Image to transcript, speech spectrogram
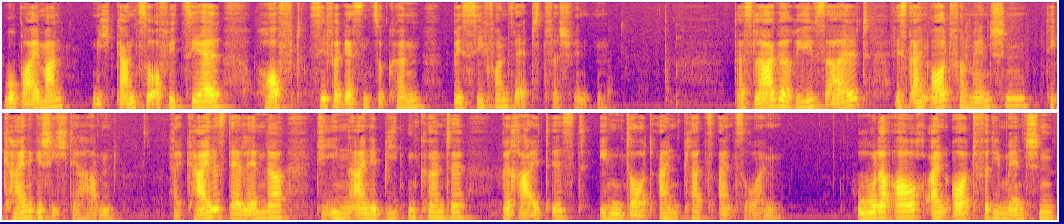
wobei man, nicht ganz so offiziell, hofft, sie vergessen zu können, bis sie von selbst verschwinden. Das Lager Rivesaltes ist ein Ort für Menschen, die keine Geschichte haben, weil keines der Länder, die ihnen eine bieten könnte, bereit ist, ihnen dort einen Platz einzuräumen. Oder auch ein Ort für die Menschen,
